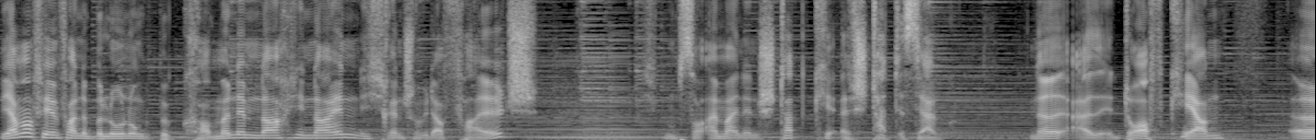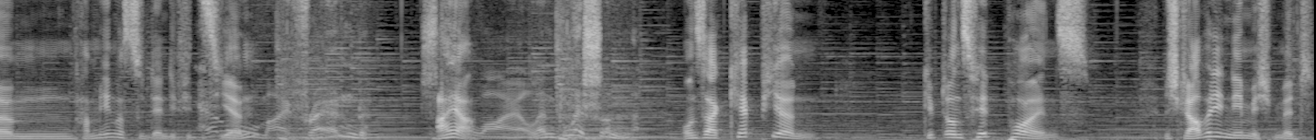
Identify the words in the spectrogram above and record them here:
Wir haben auf jeden Fall eine Belohnung bekommen im Nachhinein. Ich renne schon wieder falsch. Ich muss noch einmal in den Stadtkern... Äh, Stadt ist ja... Ne, also Dorfkern. Ähm, haben wir irgendwas zu identifizieren? Ah ja. Unser Käppchen gibt uns Hitpoints. Ich glaube, die nehme ich mit.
